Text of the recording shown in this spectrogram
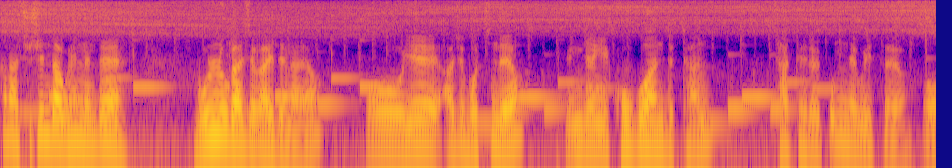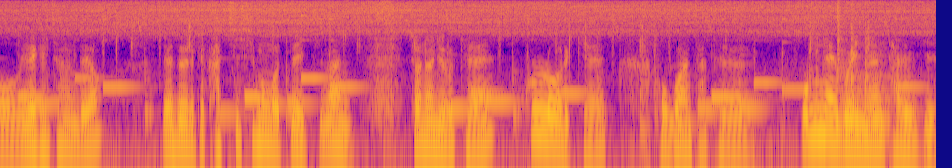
하나 주신다고 했는데 뭘로 가져가야 되나요? 오, 얘 아주 멋진데요? 굉장히 고고한 듯한 자태를 뽐내고 있어요. 오, 얘 괜찮은데요? 얘도 이렇게 같이 심은 것도 있지만 저는 이렇게 홀로 이렇게 고고한 자태를 뽐내고 있는 다육이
